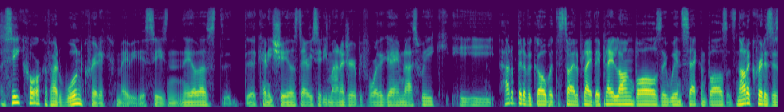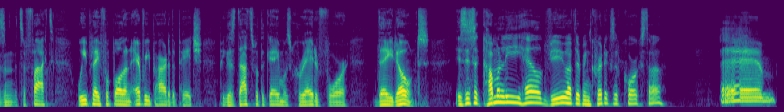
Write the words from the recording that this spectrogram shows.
I see Cork have had one critic maybe this season. Neal, as the, the Kenny Shiels, Derry City manager, before the game last week, he had a bit of a go about the style of play. They play long balls, they win second balls. It's not a criticism; it's a fact. We play football on every part of the pitch because that's what the game was created for. They don't Is this a commonly held view? Have there been critics of Cork style? Um,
